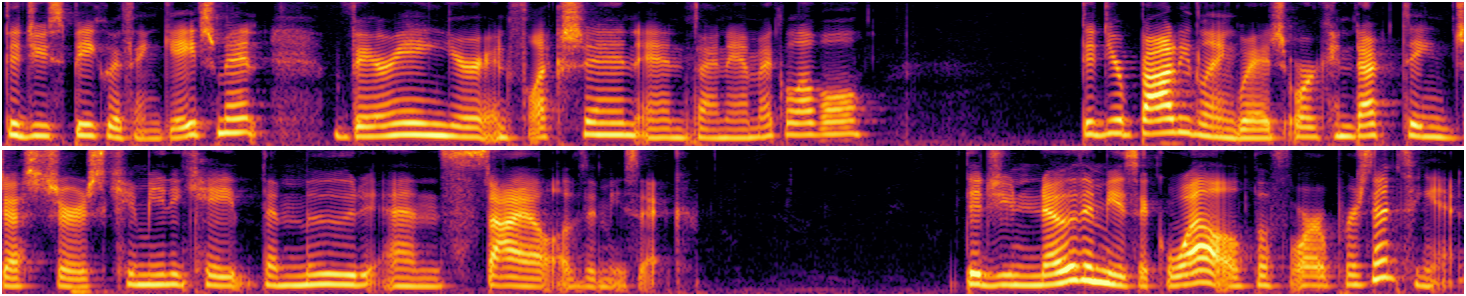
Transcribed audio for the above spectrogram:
Did you speak with engagement, varying your inflection and dynamic level? Did your body language or conducting gestures communicate the mood and style of the music? Did you know the music well before presenting it?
